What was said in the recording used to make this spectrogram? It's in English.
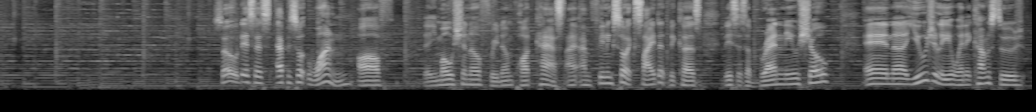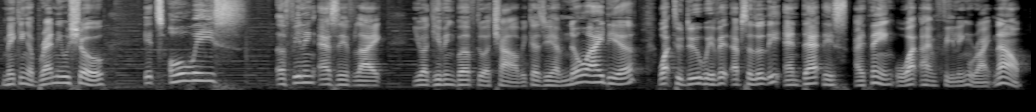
So, this is episode one of the Emotional Freedom Podcast. I, am feeling so excited because this is a brand new show. And uh, usually, when it comes to making a brand new show, it's always a feeling as if like you are giving birth to a child because you have no idea what to do with it absolutely. And that is, I think, what I'm feeling right now.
